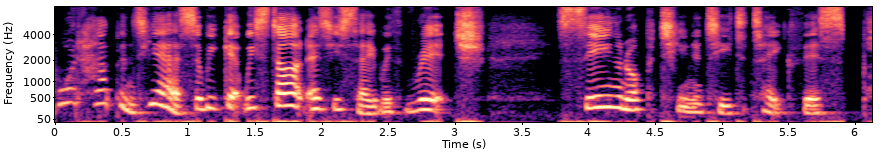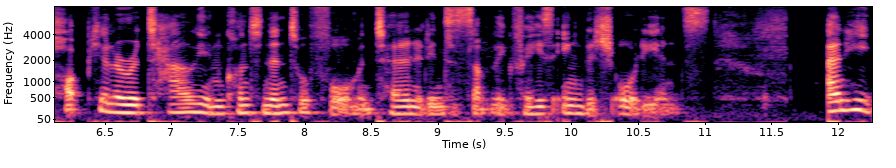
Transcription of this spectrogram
what happens? Yeah, so we get we start, as you say, with Rich seeing an opportunity to take this popular Italian continental form and turn it into something for his English audience. And he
